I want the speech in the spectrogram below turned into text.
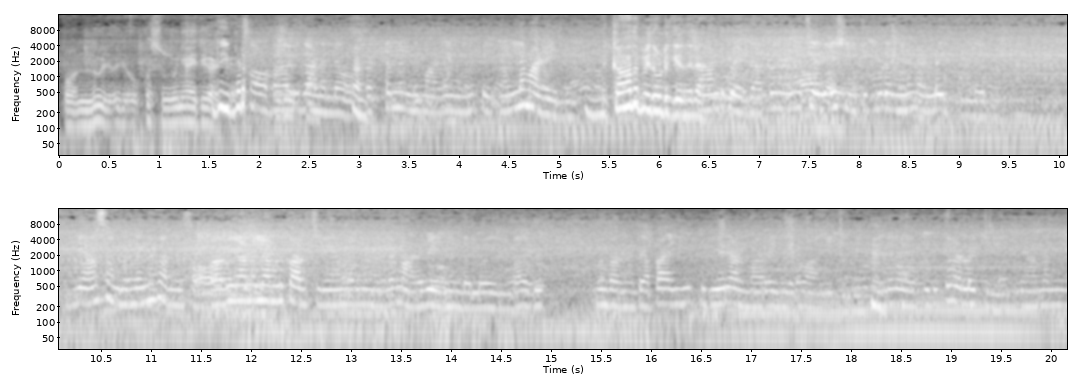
അപ്പൊ ഒന്നും ഒക്കെ ശൂന്യമായിട്ട് കിടക്കും സ്വാഭാവികമാണല്ലോ പെട്ടെന്നുണ്ട് മഴ ഇങ്ങനെ നല്ല മഴയില്ല. നിൽക്കാതെ പെയ്തോണ്ടിരിക്കുന്നില്ല? ചാണ്ട് പെയ്തു. അപ്പൊ ഇങ്ങനെ ചെറിയ ഷീറ്റിൽ കൂടെ ഇങ്ങനെ വെള്ളം ഇരിക്കുന്നുണ്ടായിരുന്നു ഞാൻ സ്വന്തം തന്നെ പറഞ്ഞു. സ്വാഭാവികമാണല്ലോ നമ്മൾ പറിച്ചില്ല ഞാൻ പറഞ്ഞു. നല്ല മഴ പെയ്യുന്നുണ്ടല്ലോ എന്താ ഇത് എന്ന് പറഞ്ഞിട്ട്. അപ്പൊ ഈ പുതിയൊരു അൺമാറ ഇവിടെ വാങ്ങിയിട്ടുണ്ട്. എന്റെ മേൽക്കൂടിക്ക് വെള്ളം ഇട്ടില്ല. അപ്പൊ ഞാൻ പറഞ്ഞു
